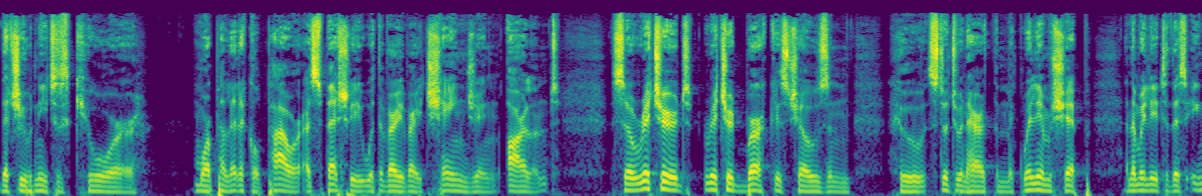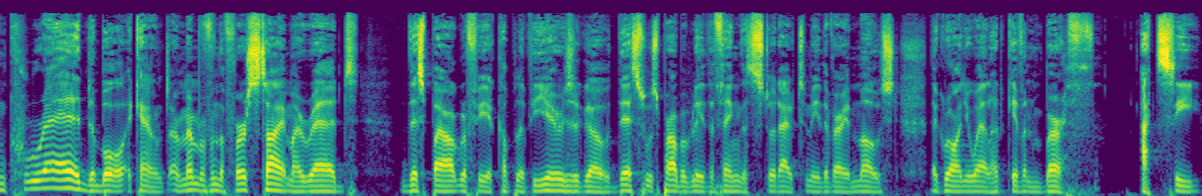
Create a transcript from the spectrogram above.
that she would need to secure more political power, especially with a very, very changing Ireland. So Richard Richard Burke is chosen, who stood to inherit the McWilliam ship, and then we lead to this incredible account. I remember from the first time I read this biography a couple of years ago, this was probably the thing that stood out to me the very most that Granuaile had given birth at sea.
